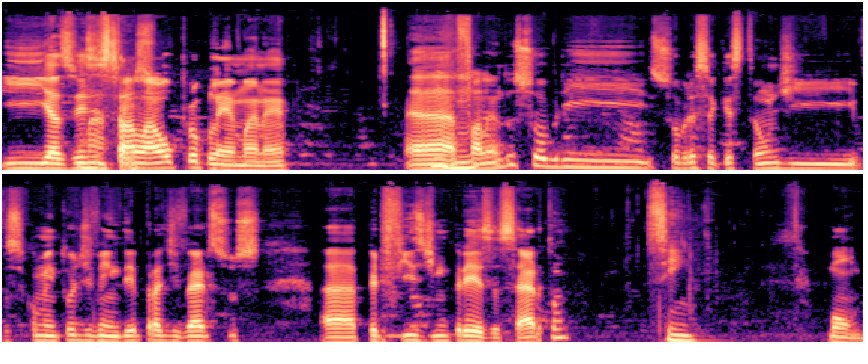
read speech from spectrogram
e às vezes está lá o problema, né? Uh, uhum. Falando sobre, sobre essa questão de. Você comentou de vender para diversos uh, perfis de empresa, certo? Sim. Bom,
